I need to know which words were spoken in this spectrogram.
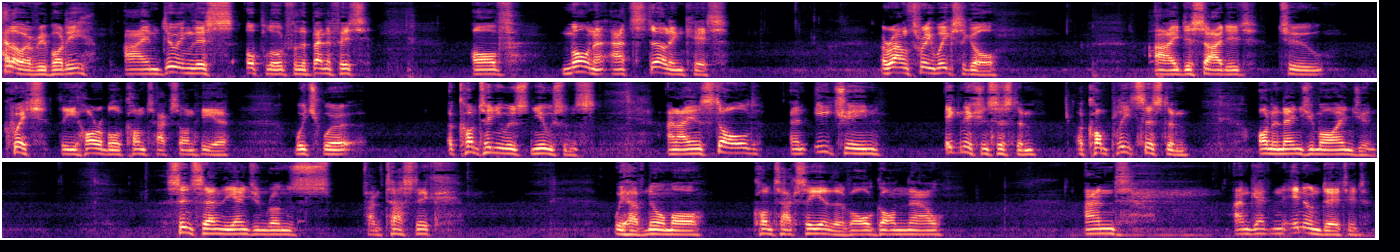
Hello everybody, I'm doing this upload for the benefit of Mona at Stirlingkit. Around three weeks ago I decided to quit the horrible contacts on here which were a continuous nuisance and I installed an Eachine ignition system, a complete system on an Enjomore engine since then, the engine runs fantastic. We have no more contacts here, they've all gone now. And I'm getting inundated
